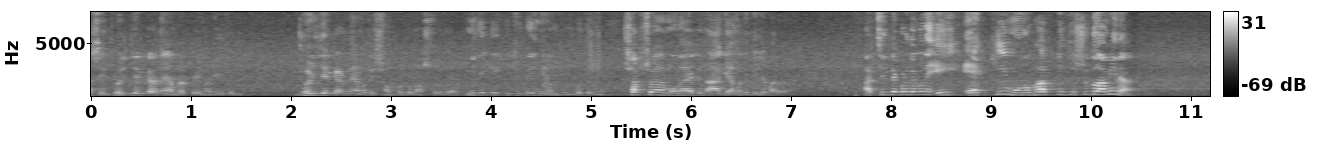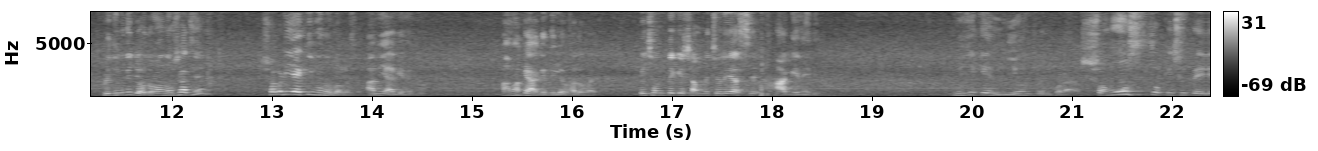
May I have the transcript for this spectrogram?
আর সেই ধৈর্যের কারণে আমরা প্রেম হারিয়ে ফেলি। ধৈর্যের কারণে আমাদের সম্পর্ক নষ্ট হয়ে যায়। নিজেকে কিছুতেই নিয়ন্ত্রণ করতে পারি। সবসময় মনে হয় যেন আগে আমাকে দিলে ভালো হয়। আর চিন্তা করে দেখুন, এই একই মনোভাব কিন্তু শুধু আমি না, পৃথিবীতে যত মানুষ আছে, সবারই একই মনোভাব আছে, আমি আগে নেব। আমাকে আগে দিলে ভালো হয়। পেছন থেকে সামনে চলে আসছে, আগে নেবে। নিজেকে নিয়ন্ত্রণ করা, সমস্ত কিছুতে,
